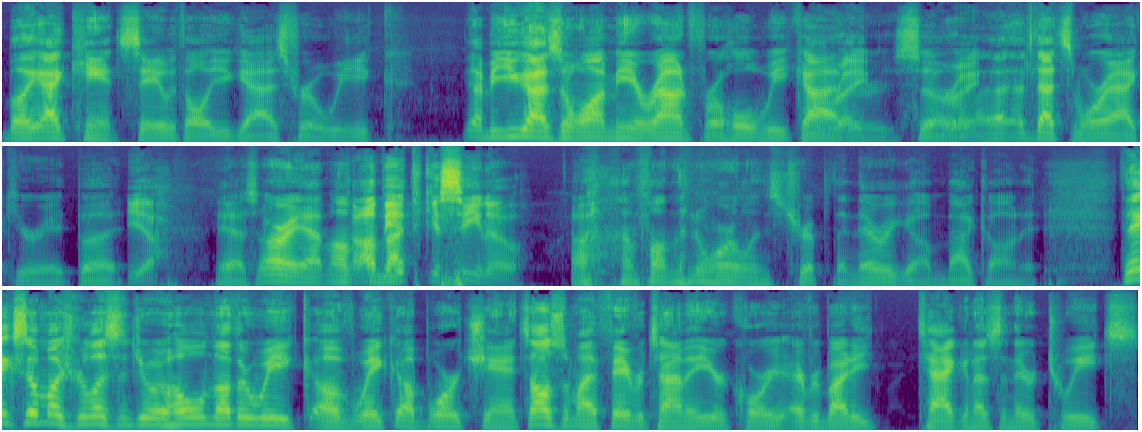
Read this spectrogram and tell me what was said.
but like I can't stay with all you guys for a week. I mean, you guys don't want me around for a whole week either, Right, so right. uh, that's more accurate. But Yeah. yes, all right. I'm, I'm, I'll I'm be back- at the casino. I'm on the New Orleans trip then. There we go. I'm back on it. Thanks so much for listening to a whole another week of Wake Up War Chant. It's also my favorite time of the year, Corey. Everybody tagging us in their tweets,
